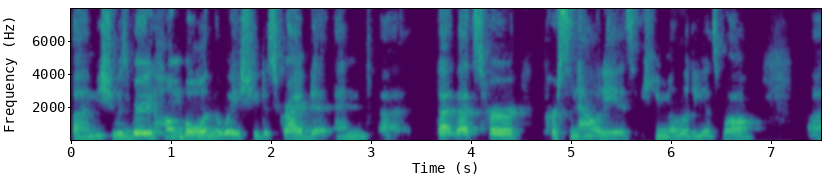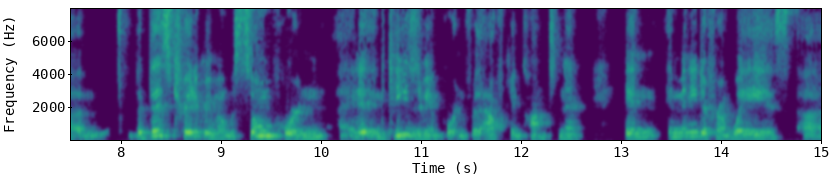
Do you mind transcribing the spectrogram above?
um, she was very humble in the way she described it, and uh, that that's her personality is humility as well. Um, but this trade agreement was so important, and it continues to be important for the African continent in, in many different ways. Uh,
